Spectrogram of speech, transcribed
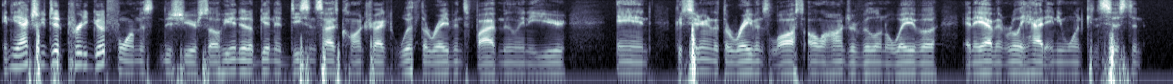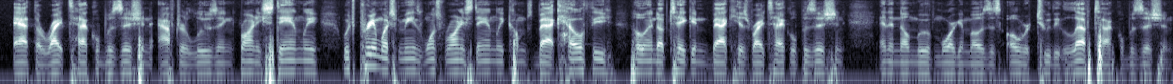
and he actually did pretty good for him this this year. So he ended up getting a decent sized contract with the Ravens, five million a year. And considering that the Ravens lost Alejandro Villanueva and they haven't really had anyone consistent at the right tackle position after losing Ronnie Stanley, which pretty much means once Ronnie Stanley comes back healthy, he'll end up taking back his right tackle position, and then they'll move Morgan Moses over to the left tackle position.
